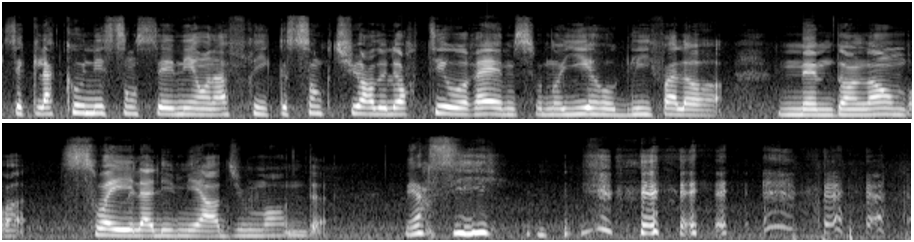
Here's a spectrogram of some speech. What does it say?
c'est que la connaissance est née en Afrique, sanctuaire de leurs théorèmes sur nos hiéroglyphes. Alors, même dans l'ombre, soyez la lumière du monde. Merci.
